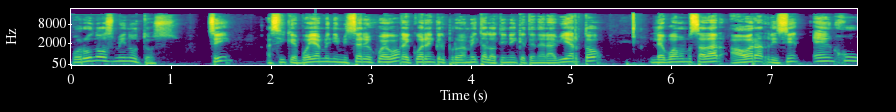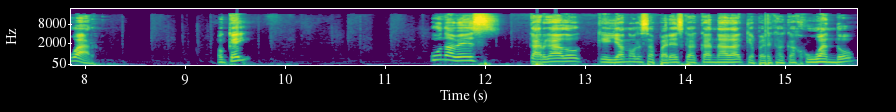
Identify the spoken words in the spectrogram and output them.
por unos minutos. ¿Sí? Así que voy a minimizar el juego. Recuerden que el programita lo tienen que tener abierto le vamos a dar ahora recién en jugar. ¿Ok? Una vez cargado, que ya no les aparezca acá nada, que aparezca acá jugando,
